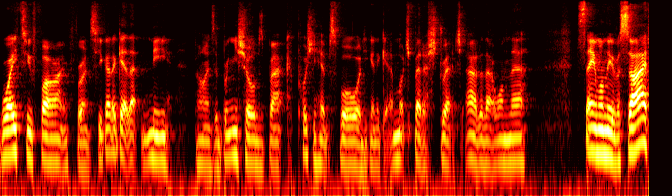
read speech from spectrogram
way too far out in front. So you got to get that knee behind. So bring your shoulders back, push your hips forward. You're going to get a much better stretch out of that one there. Same on the other side.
